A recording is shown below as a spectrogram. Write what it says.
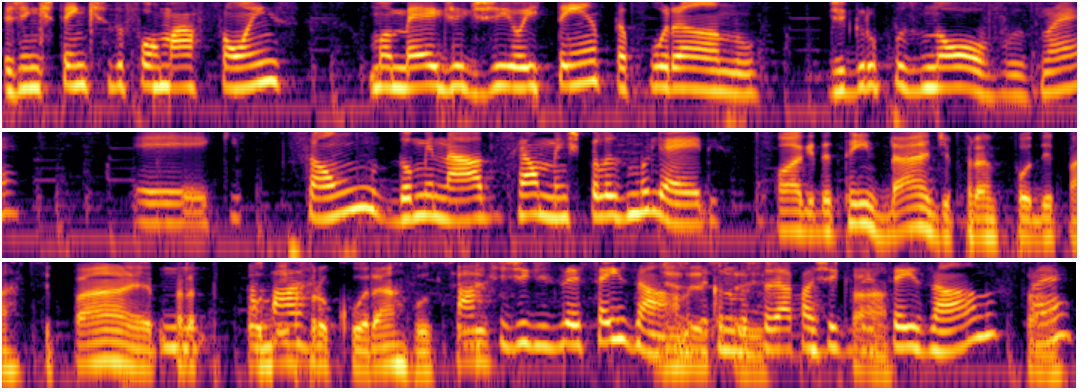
A gente tem tido formações, uma média de 80 por ano de grupos novos, né? É, que são dominados realmente pelas mulheres. Ó, Agda, tem idade para poder participar, é para Hum, a poder par- procurar A vocês? partir de 16 anos. 16, economia solidária a partir de tá. 16 anos, Tá. né?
